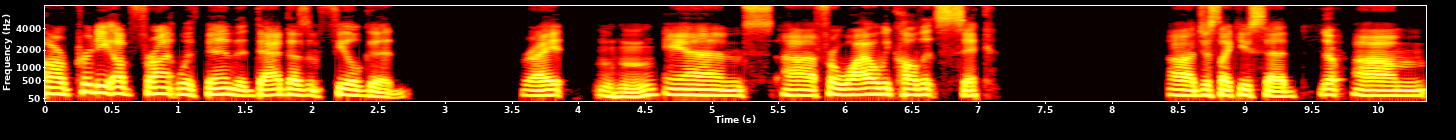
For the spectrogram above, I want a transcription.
are pretty upfront with Ben that Dad doesn't feel good, right? Mm-hmm. and uh, for a while we called it sick. Uh, just like you said. Yep. Um,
